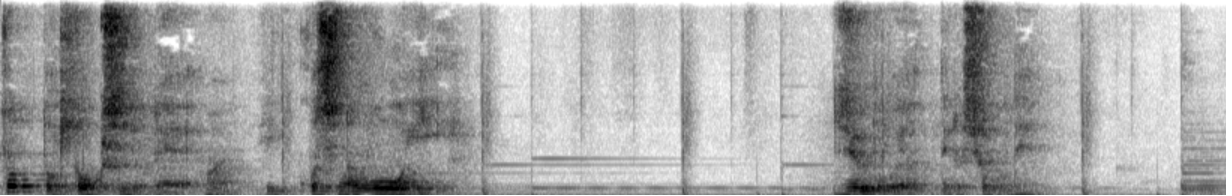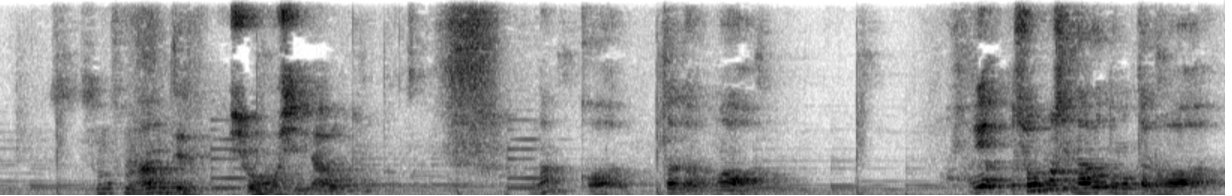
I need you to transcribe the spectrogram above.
ちょっと帰国子女では引っ越しの多い柔道をやってる少年い、そもそもなんで消防士になろうと思ったんですか？なんかただまあいや消防士になろうと思ったのは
